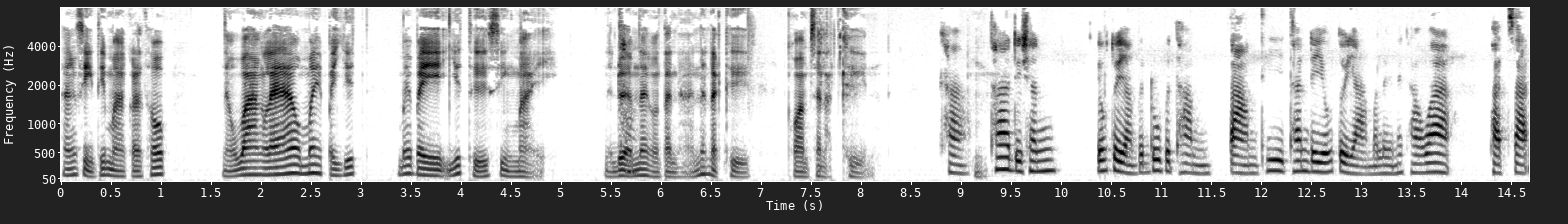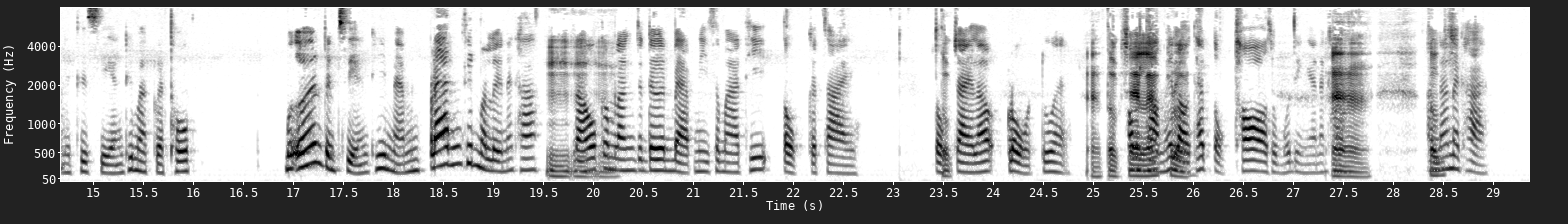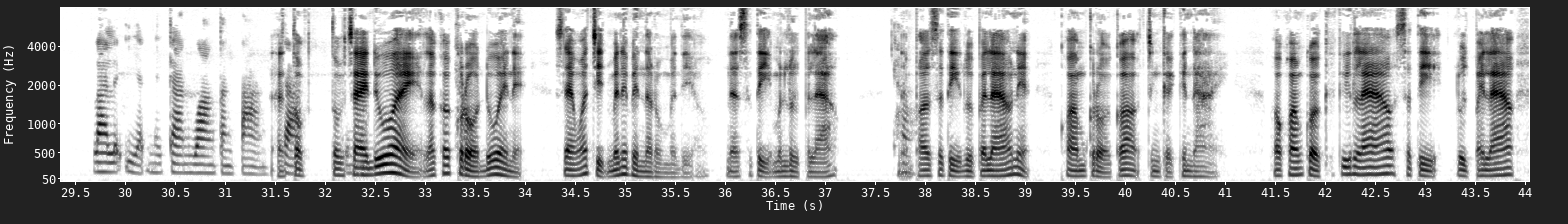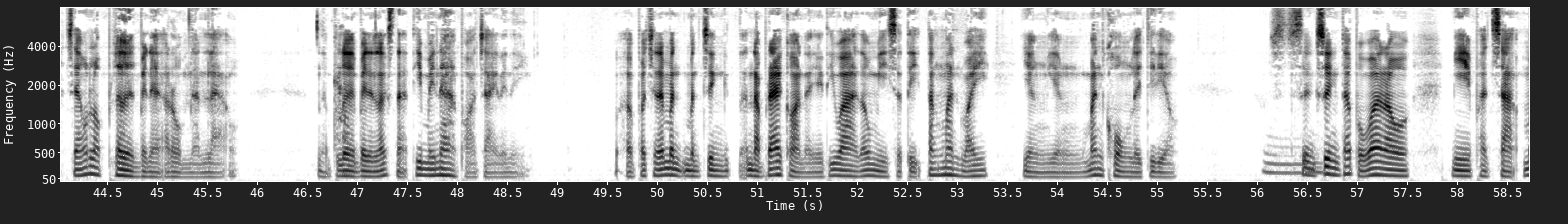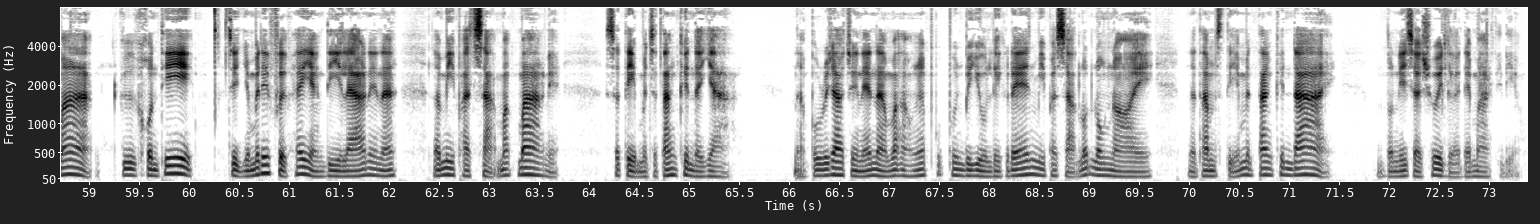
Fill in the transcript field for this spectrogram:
ทั้งสิ่งที่มากระทบนะวางแล้วไม่ไปยึดไม่ไปยึดถือสิ่งใหม่นะด้วยอำนาจของตัณหานั่นแหละคือความสลัดคืน ค่ะ ถ้าดิฉันยกตัวอย่างเป็นรูปธรรมตามที่ท่านได้ยกตัวอย่างมาเลยนะคะ ว่าผัสสะเนี่ยคือเสียงที่มากระทบเมื่อเอิญเป็นเสียงที่แหมมันแปรนขึ้นมาเลยนะคะอืมเรากำลังจะเดินแบบมีสมาธิตกกระจายตกใจแล้วโกรธด้วยอ่าตกเพใจราะมันแล้วทำให้เราแทบตกท่อสมมุติอย่างเงี้ยนะคะอ่าอันนั้นนะคะ รายละเอียดในการวางต่างอ่าๆจากตกตกใจด้วยแล้วก็โกรธด้วยเนี่ย แสดงว่าจิตไม่ได้เป็นอารมณ์เดียวนะสติมันหลุดไปแล้วค่ะนะพอสติหลุดไปแล้วเนี่ย ความโกรธก็จึงเกิดขึ้นได้พอความโกรธเกิดขึ้นแล้ว สติหลุดไปแล้ว แสดงว่าเราเพลินไปในอารมณ์นั้นแล้วนะเพลินไปในลักษณะที่ไม่น่าพอใจนั่นเองเอ่อเพราะฉะนั้นมันมันจึงอันดับแรกก่อนนะอย่างที่ว่าต้องมีสติตั้งมั่นไว้อย่างอย่างมั่นคงเลยทีเดียว ซึ่งซึ่งถ้าผมว่าเรามีผัสสะมาก คือคนที่จิตยังไม่ได้ฝึกให้อย่างดีแล้วเนี่ยนะ แล้วมีผัสสะมากๆเนี่ย สติมันจะตั้งขึ้นได้ยากนะพระพุทธเจ้าจึงแนะนำว่าเอางั้นคุณไปอยู่หลีกเล่นมีภาษาลดลงหน่อยนะทำสติให้มันตั้งขึ้นได้ ตรงนี้จะช่วยเหลือได้มากทีเดียว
